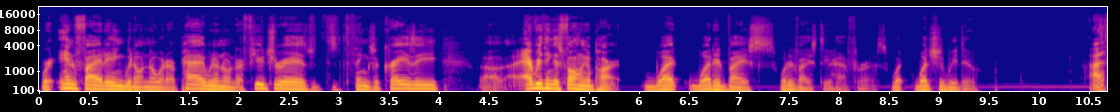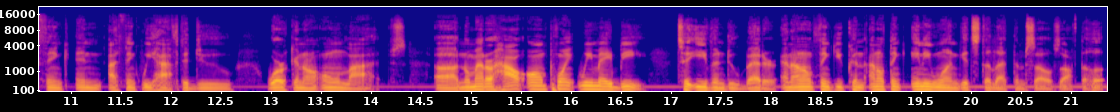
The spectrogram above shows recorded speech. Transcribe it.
we're infighting. We don't know what our path. We don't know what our future is. Things are crazy. Uh, everything is falling apart. What what advice? What advice do you have for us? What what should we do? I think, and I think we have to do work in our own lives, uh, no matter how on point we may be, to even do better. And I don't think you can. I don't think anyone gets to let themselves off the hook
